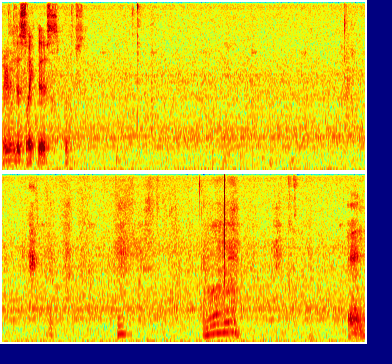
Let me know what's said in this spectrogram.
Or even just like this post. And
